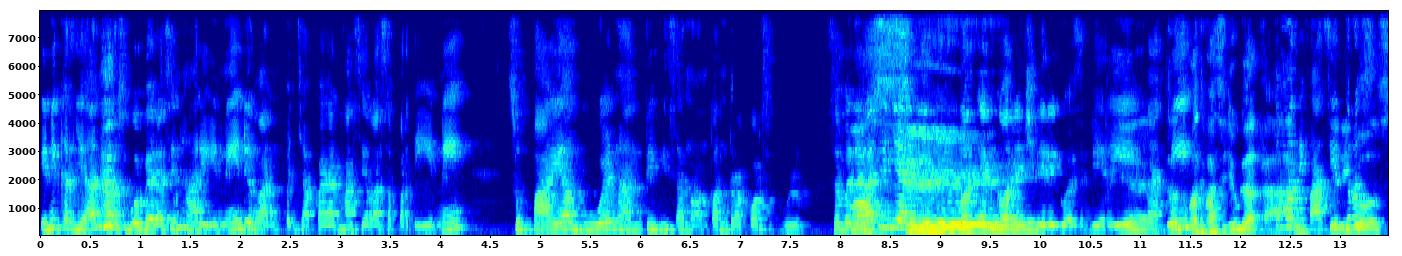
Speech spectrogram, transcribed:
ini kerjaan harus gue beresin hari ini dengan pencapaian hasilnya seperti ini supaya gue nanti bisa nonton drakor 10 sebenarnya sih jadi buat encourage diri gue sendiri Iya, nanti itu motivasi juga kan. Itu motivasi, Jadi terus goals.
